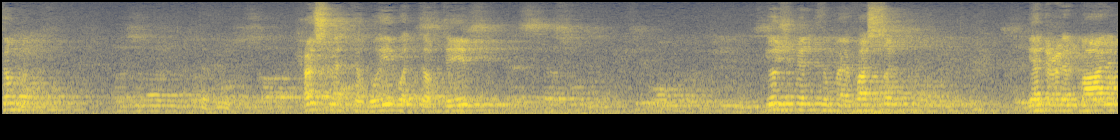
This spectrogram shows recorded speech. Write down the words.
ثم حسن التبويب والترتيب يجمل ثم يفصل يدعو للطالب.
